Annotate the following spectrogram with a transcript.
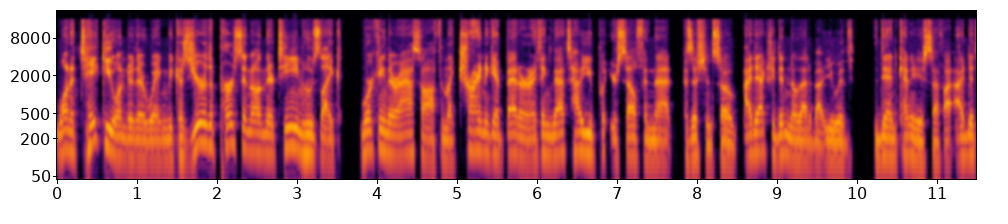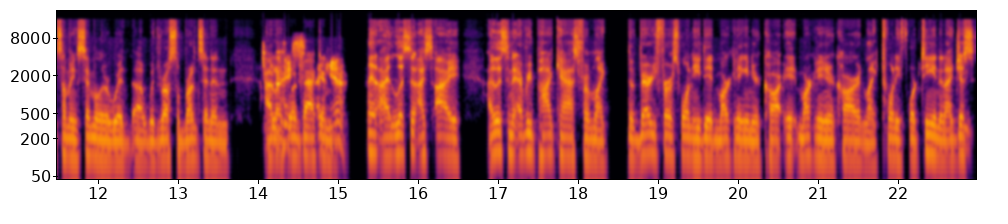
want to take you under their wing because you're the person on their team who's like working their ass off and like trying to get better. And I think that's how you put yourself in that position. So I actually didn't know that about you with the Dan Kennedy stuff. I, I did something similar with uh, with Russell Brunson, and I like Nice. went back and yeah. and I listened. I I I listened to every podcast from like the very first one he did, marketing in your car, eh, marketing in your car in like 2014, and I just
